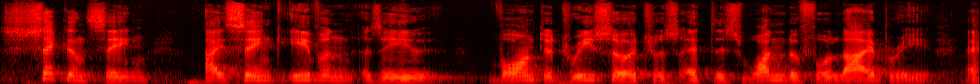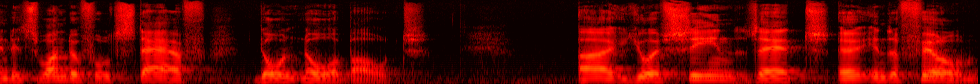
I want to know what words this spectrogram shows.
second thing, I think even the vaunted researchers at this wonderful library and its wonderful staff don't know about. Uh, you have seen that uh, in the film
